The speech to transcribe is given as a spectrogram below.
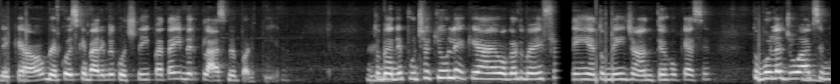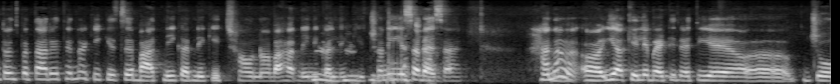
लेके आया हूँ मेरे को इसके बारे में कुछ नहीं पता ये मेरे क्लास में पढ़ती है तो हम्म। मैंने पूछा क्यों लेके आए हो अगर तुम्हारी फ्रेंड नहीं है तुम नहीं जानते हो कैसे तो बोला जो आप सिम्टम्स हम्म। बता रहे थे ना कि किसी से बात नहीं करने की इच्छा होना बाहर नहीं हम्म, निकलने की इच्छा नहीं ये सब अच्छा। ऐसा है है ना ये अकेले बैठी रहती है जो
